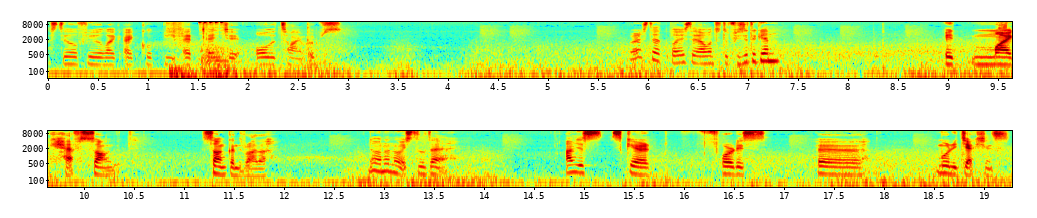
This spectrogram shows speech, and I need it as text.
I still feel like I could be at danger all the time. Oops. Where's that place that I wanted to visit again? It might have sunk. Sunken, rather. No, no, no, it's still there. I'm just scared for this uh, moon ejections.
